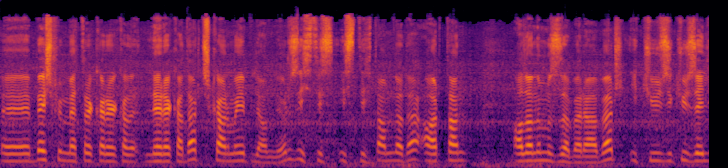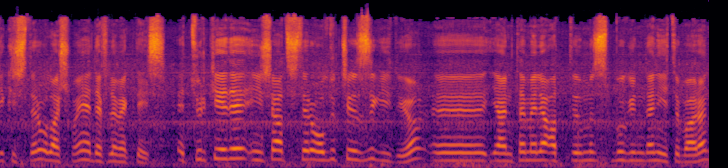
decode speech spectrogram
5000 metrekarelere kadar çıkarmayı planlıyoruz. İsti- İstihdamda da artan alanımızla beraber 200-250 kişilere ulaşmayı hedeflemekteyiz. E, Türkiye'de inşaat işleri oldukça hızlı gidiyor. E, yani temele attığımız bugünden itibaren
